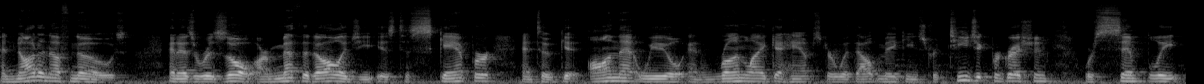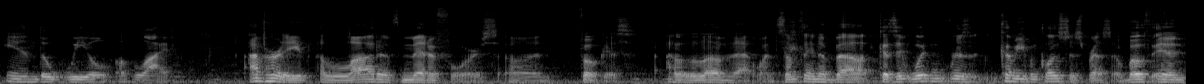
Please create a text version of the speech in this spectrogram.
and not enough no's. And as a result, our methodology is to scamper and to get on that wheel and run like a hamster without making strategic progression. We're simply in the wheel of life. I've heard a, a lot of metaphors on focus. I love that one. Something about because it wouldn't res- come even close to espresso, both in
